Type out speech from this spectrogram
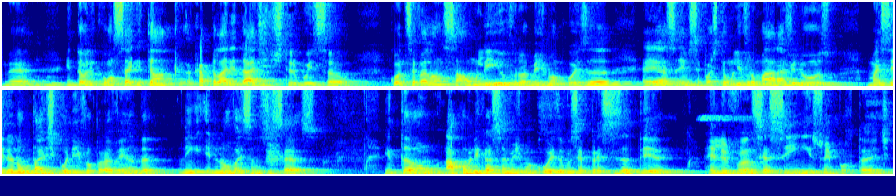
Né? Então ele consegue ter uma capilaridade de distribuição. Quando você vai lançar um livro, a mesma coisa é essa. Você pode ter um livro maravilhoso, mas se ele não está disponível para venda, ele não vai ser um sucesso. Então, a comunicação é a mesma coisa. Você precisa ter relevância, sim, isso é importante,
